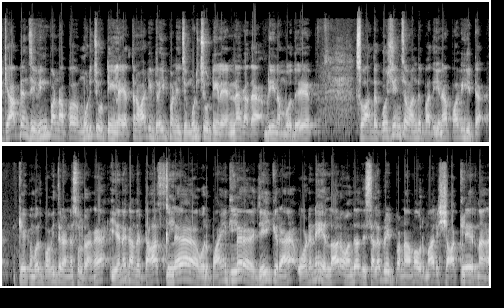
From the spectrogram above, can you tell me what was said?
கேப்டன்சி வின் பண்ணப்ப முடிச்சு விட்டீங்களே எத்தனை வாட்டி ட்ரை பண்ணிச்சு முடிச்சு விட்டீங்களே என்ன கதை அப்படின்னும் போது ஸோ அந்த கொஷின்ஸை வந்து பார்த்தீங்கன்னா பவிக்கிட்ட கேட்கும்போது பவித்ரா என்ன சொல்கிறாங்க எனக்கு அந்த டாஸ்கில் ஒரு பாயிண்டில் ஜெயிக்கிறேன். உடனே எல்லாரும் வந்து அதை செலிப்ரேட் பண்ணாமல் ஒரு மாதிரி ஷாக்லேயே இருந்தாங்க.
